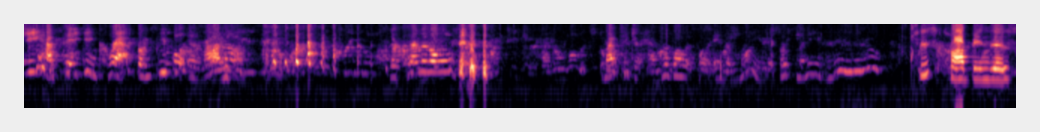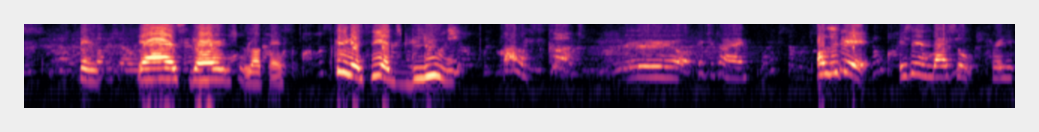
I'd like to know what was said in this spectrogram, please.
She has taken crap from people in life. They're criminals. My teacher had her wallet stolen. My teacher had her wallet stolen and the money, the first money. She's copying this thing. Yes, George Lopez. You can even see it's blue. Bottle of scotch. Yeah. Picture time. Oh, look at it. Isn't that so pretty?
